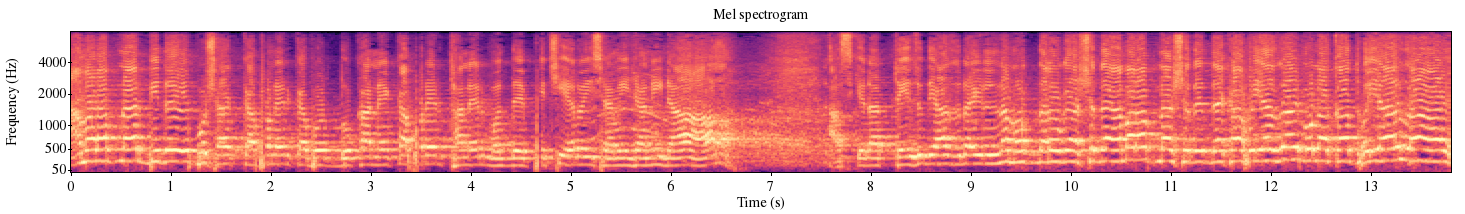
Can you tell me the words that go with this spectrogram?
আমার আপনার বিদায়ী পোশাক কাপড়ের কাপড়, দোকানে, কাপড়ের থানের মধ্যে পিছিয়ে রয়েছে আমি জানি না। আজকে রাত্রে যদি আজরাইল নামক দারোগার সাথে আমার আপনার সাথে দেখা হইয়া যায়, মোলাকাত হইয়া যায়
